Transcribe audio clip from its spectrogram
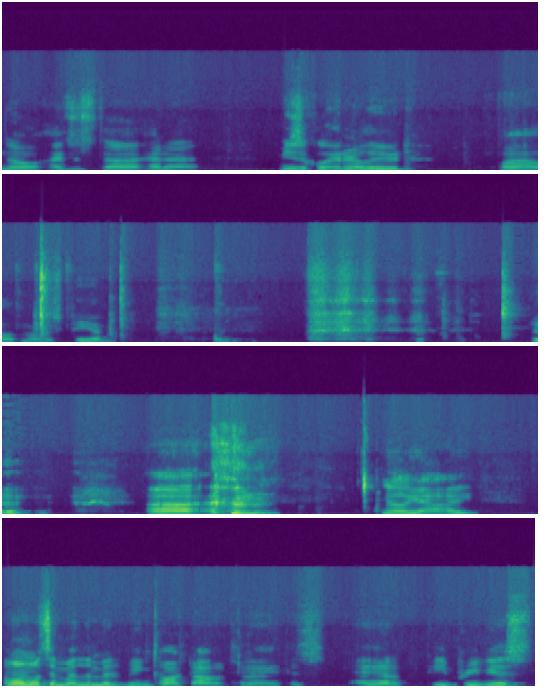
No, I just uh, had a musical interlude while I was peeing. uh, no, yeah, I, I'm almost in my limit of being talked out today because I had a previous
